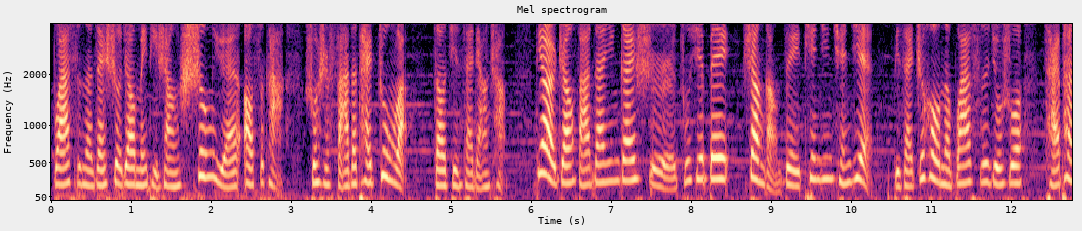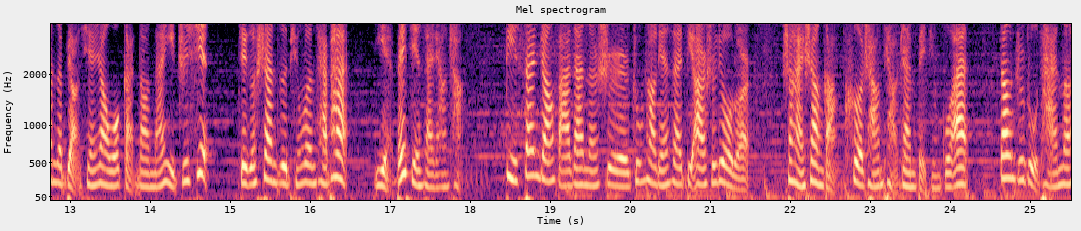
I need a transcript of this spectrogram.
布阿斯呢在社交媒体上声援奥斯卡，说是罚的太重了，遭禁赛两场。第二张罚单应该是足协杯上港对天津权健比赛之后呢，布阿斯就说裁判的表现让我感到难以置信。这个擅自评论裁判也被禁赛两场。第三张罚单呢是中超联赛第二十六轮，上海上港客场挑战北京国安。当值主裁呢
